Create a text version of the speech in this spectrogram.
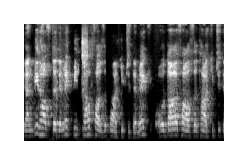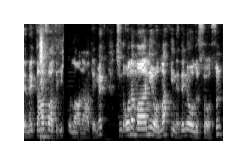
yani bir hafta demek bir daha fazla takipçi demek, o daha fazla takipçi demek, daha fazla iş olanağı demek. Şimdi ona mani olmak yine de ne olursa olsun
